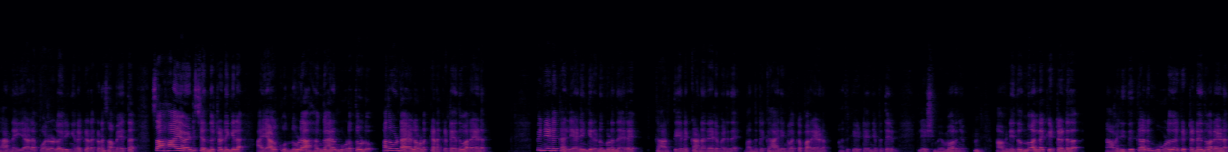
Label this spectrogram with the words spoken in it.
കാരണം ഇയാളെ പോലുള്ളവർ ഇങ്ങനെ കിടക്കുന്ന സമയത്ത് സഹായമായിട്ട് ചെന്നിട്ടുണ്ടെങ്കിൽ അയാൾക്ക് ഒന്നുകൂടെ അഹങ്കാരം കൂടത്തുള്ളൂ. അതുകൊണ്ട് അയാൾ അവിടെ കിടക്കട്ടെ എന്ന് പറയണം. പിന്നീട് കല്യാണിയും കിരണും കൂടെ നേരെ കാർത്തികനെ കാണാനായിട്ട് വരുന്നത് വന്നിട്ട് കാര്യങ്ങളൊക്കെ പറയണം. അത് കേട്ട് കഴിഞ്ഞപ്പോഴത്തേനും ലക്ഷ്മിയും പറഞ്ഞു "ഹും, അവനിതൊന്നും അല്ല കിട്ടേണ്ടത്. അവൻ ഇതിക്കാളും കൂടുതൽ കിട്ടണ്ടേന്ന് പറയണം.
